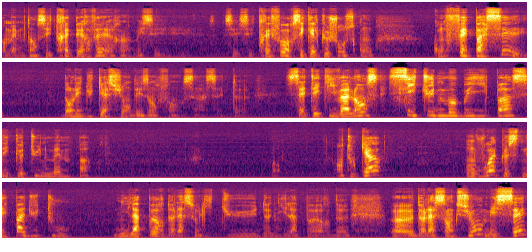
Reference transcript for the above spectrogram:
en même temps, c'est très pervers, hein, mais c'est très fort. C'est quelque chose qu'on fait passer dans l'éducation des enfants, ça, cette, équivalence. Si tu ne m'obéis pas, c'est que tu ne m'aimes pas. En tout cas, on voit que ce n'est pas du tout ni la peur de la solitude, ni la peur de, euh, de la sanction, mais c'est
